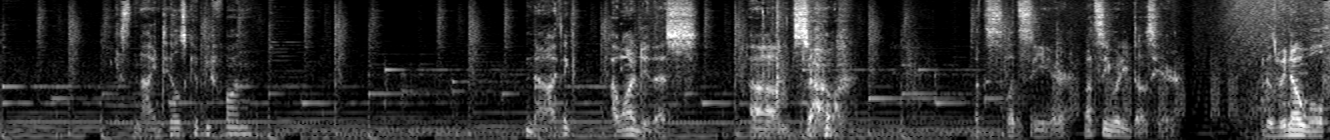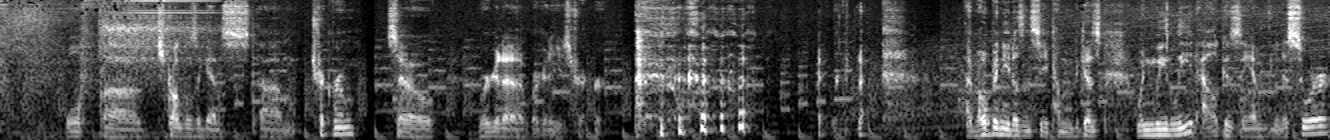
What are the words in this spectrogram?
I guess Ninetales could be fun. No, I think I want to do this. Um, so let's let's see here. Let's see what he does here, because we know Wolf Wolf uh, struggles against um, Trick Room, so we're gonna we're gonna use Trick Room. I'm hoping he doesn't see it coming because when we lead Alakazam Venusaur,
